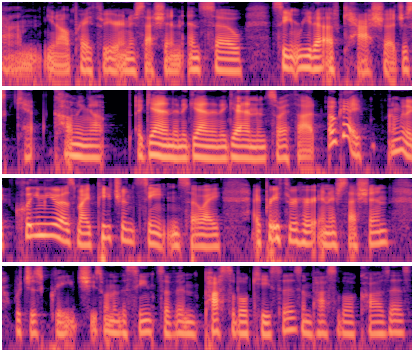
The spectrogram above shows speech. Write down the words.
um, you know i'll pray through your intercession and so saint rita of cascia just kept coming up again and again and again. And so I thought, okay, I'm going to claim you as my patron saint. And so I, I pray through her intercession, which is great. She's one of the saints of impossible cases, impossible causes.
